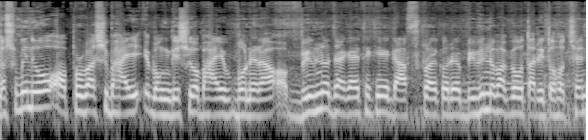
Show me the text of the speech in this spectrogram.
দর্শকবিন্দু অপ্রবাসী ভাই এবং দেশীয় ভাই বোনেরা বিভিন্ন জায়গায় থেকে গাছ ক্রয় করে বিভিন্নভাবে প্রতারিত হচ্ছেন।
